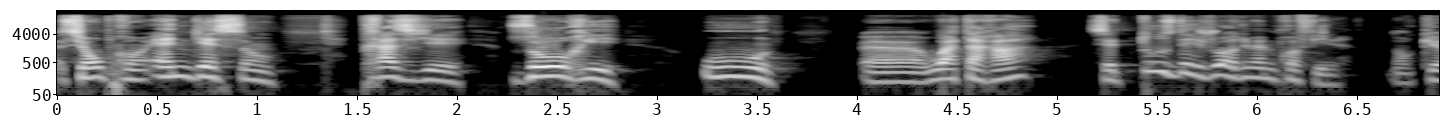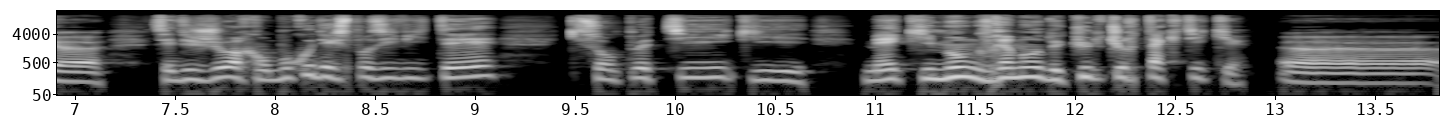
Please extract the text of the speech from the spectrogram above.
si on prend Nguesson, Trazier, Zori, ou euh, Ouattara, c'est tous des joueurs du même profil. Donc, euh, c'est des joueurs qui ont beaucoup d'explosivité, qui sont petits, qui, mais qui manquent vraiment de culture tactique. Euh,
